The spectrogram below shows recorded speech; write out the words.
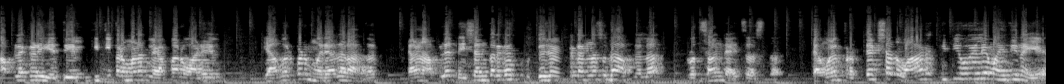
आपल्याकडे येतील किती प्रमाणात व्यापार वाढेल यावर पण मर्यादा राहतात कारण आपल्या देशांतर्गत उद्योजकांना सुद्धा आपल्याला प्रोत्साहन द्यायचं असतं. त्यामुळे प्रत्यक्षात वाढ किती होईल हे माहिती नाहीये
